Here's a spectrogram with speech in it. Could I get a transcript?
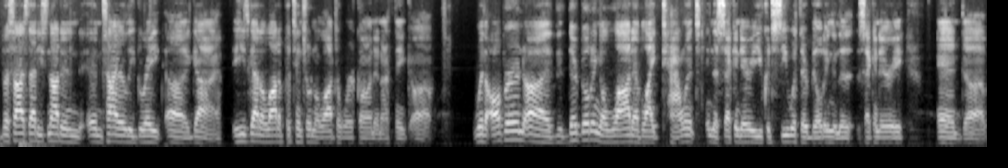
besides that, he's not an entirely great uh, guy. He's got a lot of potential and a lot to work on. And I think uh, with Auburn, uh, they're building a lot of like talent in the secondary. You could see what they're building in the secondary, and uh,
